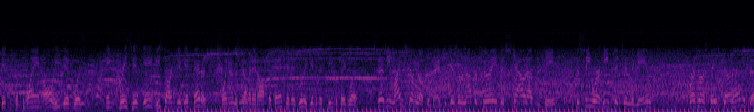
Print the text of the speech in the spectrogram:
didn't complain. All he did was increase his game. He started to get better when he was coming in off the bench and has really given this team a big lift. Says he likes coming off the bench. It gives him an opportunity to scout out the team, to see where he fits in the game. Fresno State's John Havlicek.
